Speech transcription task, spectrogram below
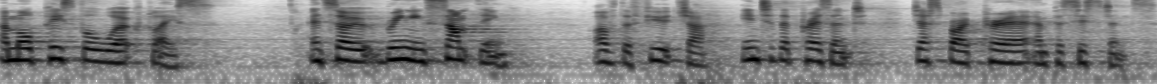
a more peaceful workplace. And so bringing something of the future into the present just by prayer and persistence.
